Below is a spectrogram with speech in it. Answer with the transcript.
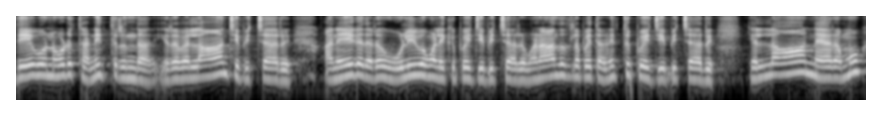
தேவனோடு தனித்திருந்தார். இரவெல்லாம் ஜெபிச்சார். அநேக தடவை ஒளிவ மலைக்கு போய் ஜெபிச்சார். வனாந்திரத்தில் போய் தனித்து போய் ஜெபிச்சார். எல்லா நேரமும்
